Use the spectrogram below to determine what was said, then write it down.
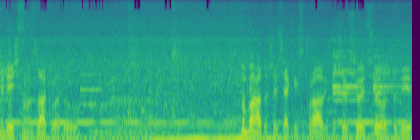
медичного закладу. е, Ну, багато ще всяких справ, і після всього цього тобі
